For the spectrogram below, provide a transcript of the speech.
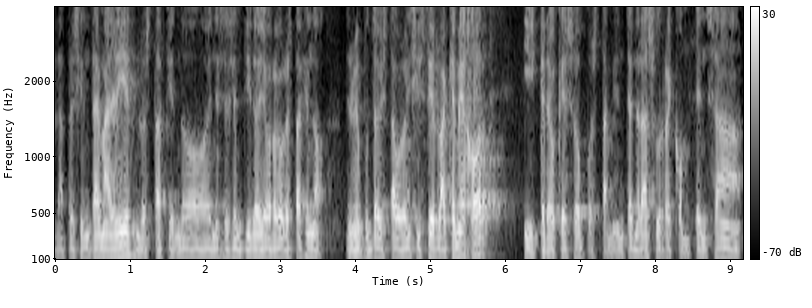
la presidenta de Madrid lo está haciendo en ese sentido, yo creo que lo está haciendo, desde mi punto de vista, vuelvo a insistir, la que mejor, y creo que eso pues también tendrá su recompensa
